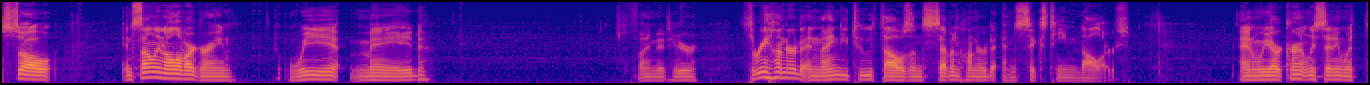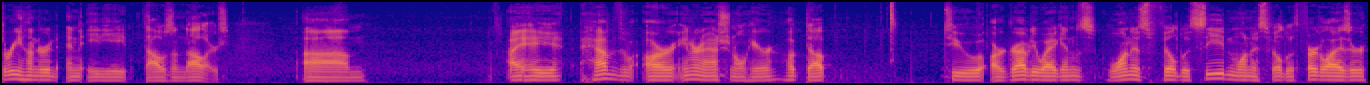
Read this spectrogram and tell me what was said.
So, in selling all of our grain, we made, find it here, $392,716. And we are currently sitting with $388,000. Um, I have our international here hooked up to our gravity wagons. One is filled with seed and one is filled with fertilizer.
